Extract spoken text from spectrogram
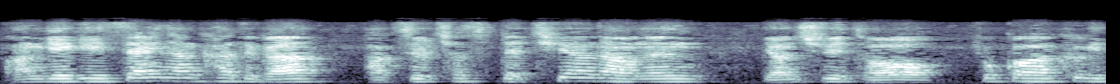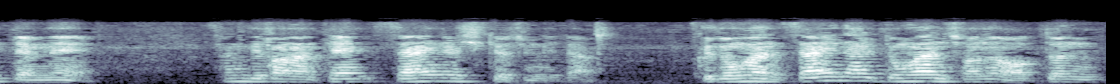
관객이 사인한 카드가 박수를 쳤을 때 튀어나오는 연출이 더 효과가 크기 때문에 상대방한테 사인을 시켜줍니다. 그동안 사인할 동안 저는 어떤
